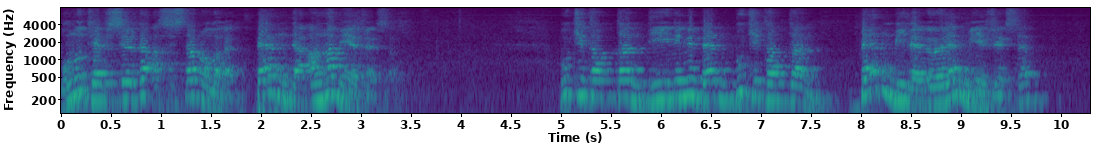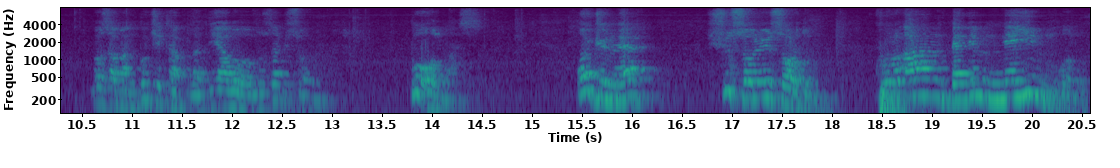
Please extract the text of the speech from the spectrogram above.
Bunu tefsirde asistan olarak ben de anlamayacaksam bu kitaptan dinimi ben bu kitaptan ben bile öğrenmeyeceksem o zaman bu kitapla diyalogumuzda bir sorun var. Bu olmaz. O günler şu soruyu sordum. Kur'an benim neyim olur?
